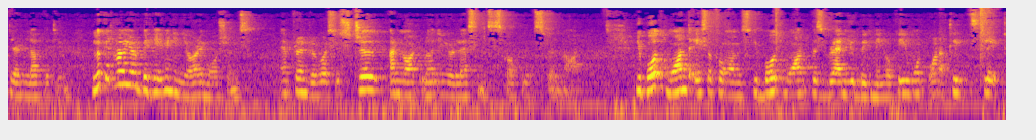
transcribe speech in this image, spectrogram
they're in love with you. Look at how you're behaving in your emotions. Emperor in reverse, you still are not learning your lessons, Scorpio, still not. You both want the Ace of Wands. You both want this brand new beginning, okay? You won't want a clean slate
